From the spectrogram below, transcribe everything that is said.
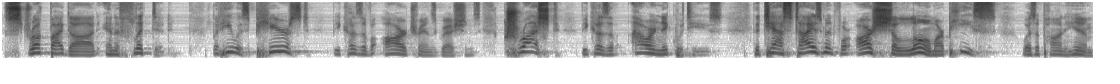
struck by God, and afflicted. But he was pierced because of our transgressions, crushed because of our iniquities. The chastisement for our shalom, our peace, was upon him,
